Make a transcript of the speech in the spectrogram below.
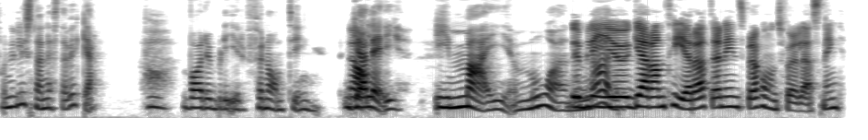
får ni lyssna nästa vecka. Vad det blir för någonting Ja. I maj månad. Det blir ju garanterat en inspirationsföreläsning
